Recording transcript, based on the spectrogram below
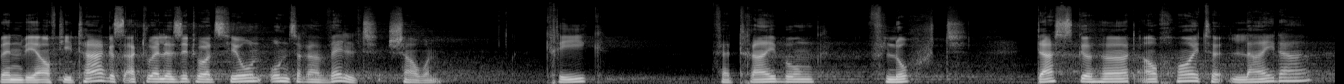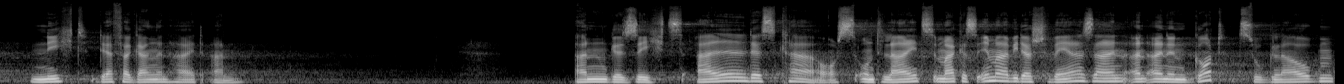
wenn wir auf die tagesaktuelle Situation unserer Welt schauen. Krieg, Vertreibung, Flucht, das gehört auch heute leider nicht der Vergangenheit an. Angesichts all des Chaos und Leids mag es immer wieder schwer sein, an einen Gott zu glauben,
